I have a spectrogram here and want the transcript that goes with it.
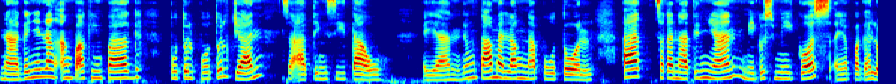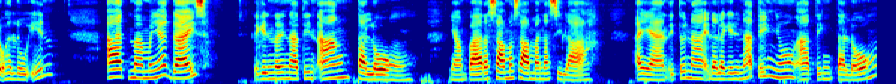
na ganyan lang ang aking pag putol-putol dyan sa ating sitaw. Ayan, yung tama lang na putol. At saka natin yan, mikos-mikos, ayan, paghalo-haluin. At mamaya guys, lagyan na rin natin ang talong. Yan, para sama-sama na sila. Ayan, ito na, ilalagay na natin yung ating talong.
